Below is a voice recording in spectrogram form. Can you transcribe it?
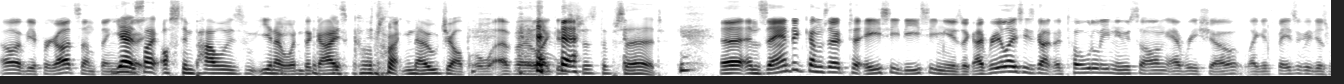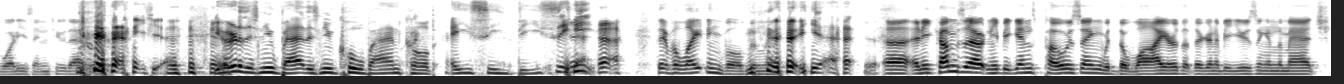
oh, have you forgot something. yeah, it's like Austin Powers, you know, when the guy's called like No Job or whatever. Like, it's just absurd. Uh, and Zandig comes out to ACDC music. I've realized he's got a totally new song every show. Like it's basically just what he's into that week. yeah. You heard of this new band, this new cool band called ACDC? they have a lightning bolt in there. yeah. Uh, and he comes out and he begins posing with the wire that they're going to be using in the match.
